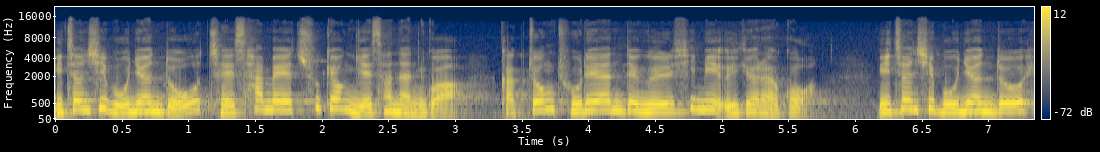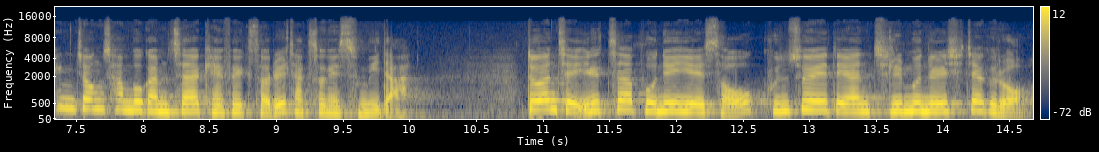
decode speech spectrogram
2015년도 제3회 추경 예산안과 각종 조례안 등을 심의 의결하고 2015년도 행정사무감사 계획서를 작성했습니다. 또한 제1차 본회의에서 군수에 대한 질문을 시작으로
